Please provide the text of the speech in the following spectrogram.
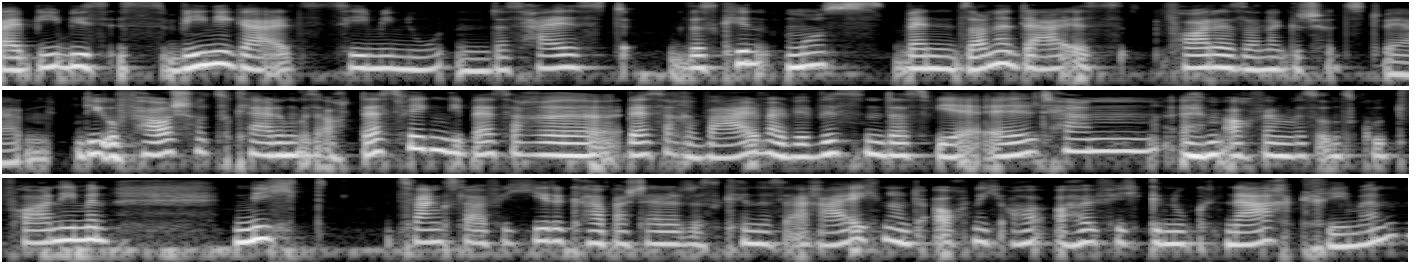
bei Babys ist weniger als 10 Minuten. Das heißt, das Kind muss, wenn Sonne da ist, vor der Sonne geschützt werden. Die UV-Schutzkleidung ist auch deswegen die bessere, bessere Wahl, weil wir wissen, dass wir Eltern, ähm, auch wenn wir es uns gut vornehmen, nicht zwangsläufig jede Körperstelle des Kindes erreichen und auch nicht häufig genug nachcremen.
